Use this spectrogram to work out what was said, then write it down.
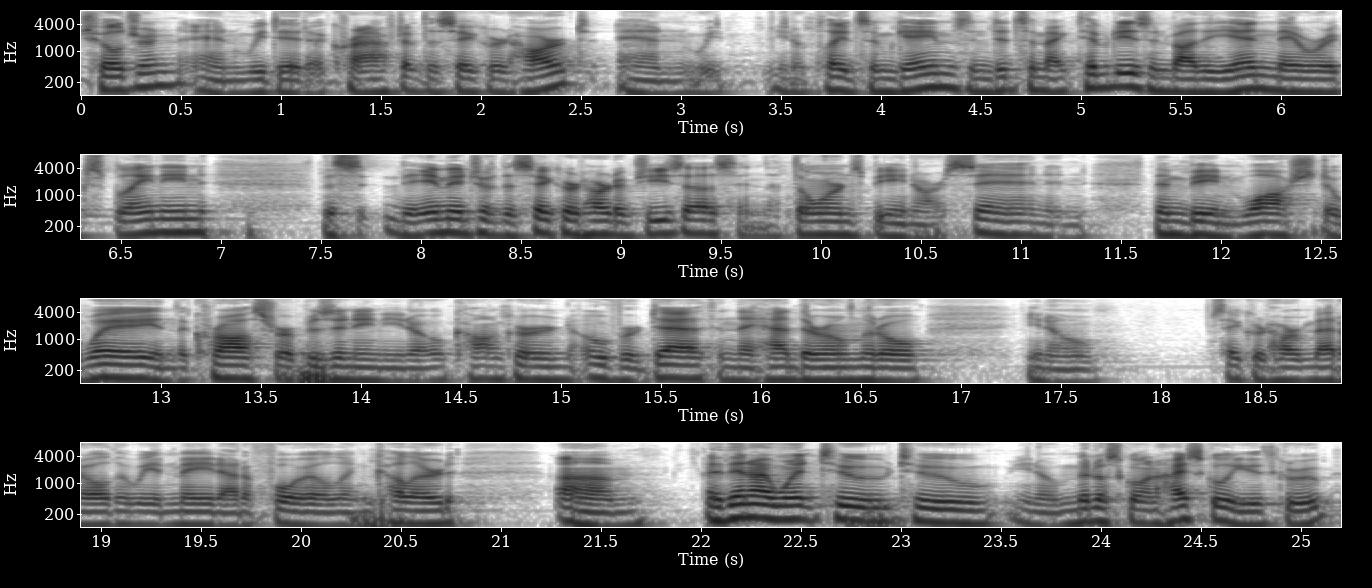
children and we did a craft of the Sacred Heart and we, you know, played some games and did some activities. And by the end, they were explaining the image of the Sacred Heart of Jesus and the thorns being our sin and them being washed away and the cross representing, you know, conquering over death. And they had their own little, you know, Sacred Heart medal that we had made out of foil and colored. Um, and then I went to to you know middle school and high school youth group,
